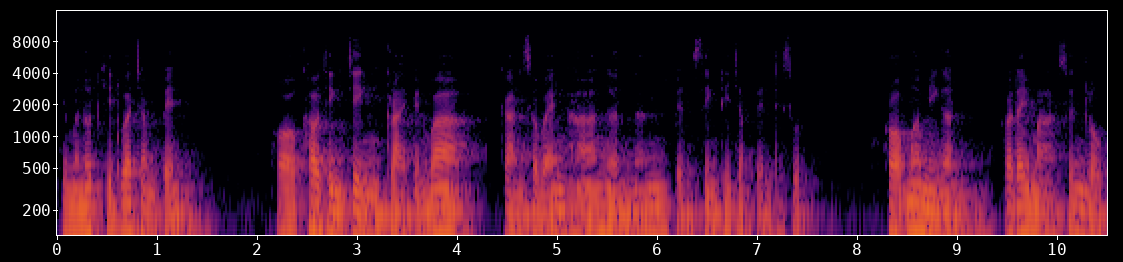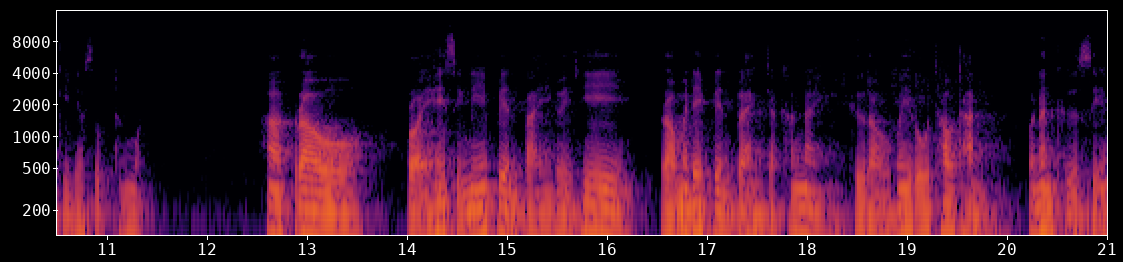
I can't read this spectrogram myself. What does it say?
ที่มนุษย์คิดว่าจำเป็น พอเข้าจริง ๆ กลายเป็นว่าการแสวงหาเงินนั้นเป็นสิ่งที่จำเป็นที่สุด เพราะเมื่อมีเงินก็ได้มาซึ่งโลกียสุขทั้งหมด หากเราปล่อยให้สิ่งนี้เปลี่ยนไปโดยที่เราไม่ได้เปลี่ยนแปลงจากข้างใน คือเราไม่รู้เท่าทันว่านั่นคือเสียง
